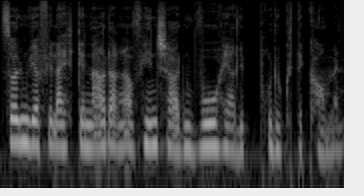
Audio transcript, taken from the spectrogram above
sollten wir vielleicht genau darauf hinschauen, woher die Produkte kommen.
